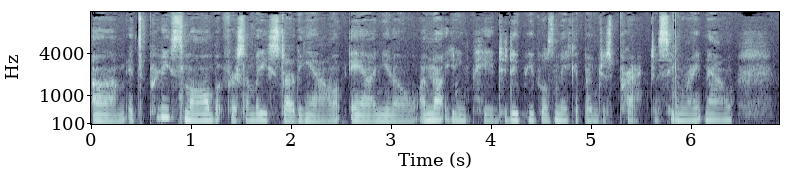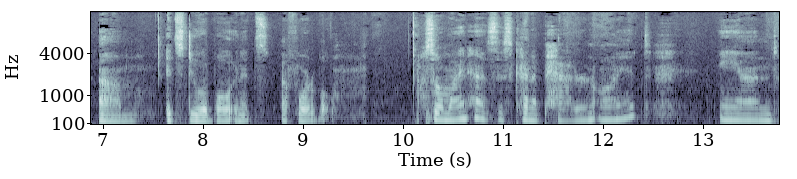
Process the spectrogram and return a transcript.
Um, it's pretty small, but for somebody starting out, and you know, I'm not getting paid to do people's makeup, I'm just practicing right now. Um, it's doable and it's affordable. So mine has this kind of pattern on it, and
